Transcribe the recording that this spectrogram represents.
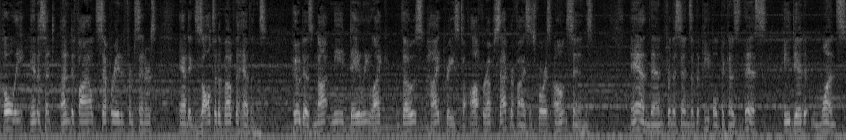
holy, innocent, undefiled, separated from sinners, and exalted above the heavens, who does not need daily, like those high priests, to offer up sacrifices for his own sins, and then for the sins of the people, because this he did once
